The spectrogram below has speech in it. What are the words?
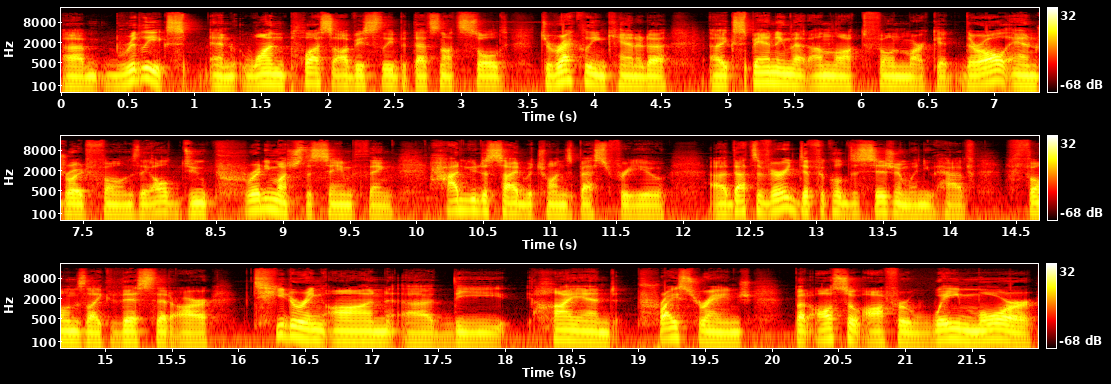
um, really, ex- and OnePlus, obviously, but that's not sold directly in Canada, uh, expanding that unlocked phone market. They're all Android phones. They all do pretty much the same thing. How do you decide which one's best for you? Uh, that's a very difficult decision when you have phones like this that are teetering on uh, the high end price range, but also offer way more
